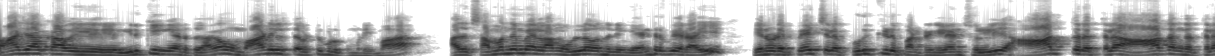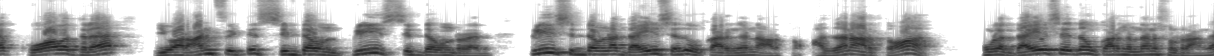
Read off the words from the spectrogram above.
பாஜகவில் இருக்கீங்கிறதுக்காக உங்க மாநிலத்தை விட்டு கொடுக்க முடியுமா? அதுக்கு சம்மந்தமே இல்லாமல் உள்ள வந்து நீங்க என்டர்பியர் ஆகி என்னுடைய பேச்சில் குறுக்கீடு பண்றீங்களேன்னு சொல்லி ஆத்திரத்துல ஆதங்கத்துல கோவத்துல you are unfit sit down please sit டவுன்றாரு ப்ளீஸ் சிட் டவுன்னா தயவு செய்து உட்காருங்கன்னு அர்த்தம். அதுதானே அர்த்தம். உங்களை தயவு செய்து தான் உட்காருங்கன்னு தானே சொல்றாங்க.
